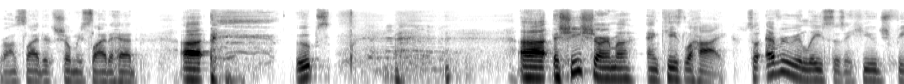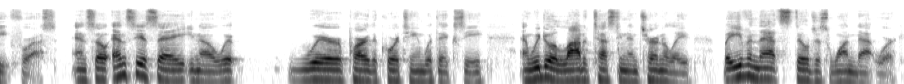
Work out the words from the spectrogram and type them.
wrong slide, show me slide ahead. Uh, oops. uh, Ashish Sharma and Keith Lehigh. So every release is a huge feat for us. And so NCSA, you know, we're, we're part of the core team with ICSI, and we do a lot of testing internally. But even that's still just one network.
